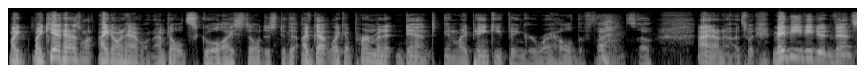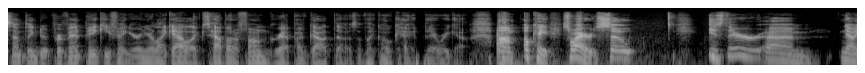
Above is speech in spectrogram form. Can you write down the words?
My my kid has one. I don't have one. I'm old school. I still just do that. I've got like a permanent dent in my pinky finger where I hold the phone. so I don't know. It's maybe you need to invent something to prevent pinky finger. And you're like Alex. How about a phone grip? I've got those. I'm like, okay, there we go. Um, okay, Swire. So is there um now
